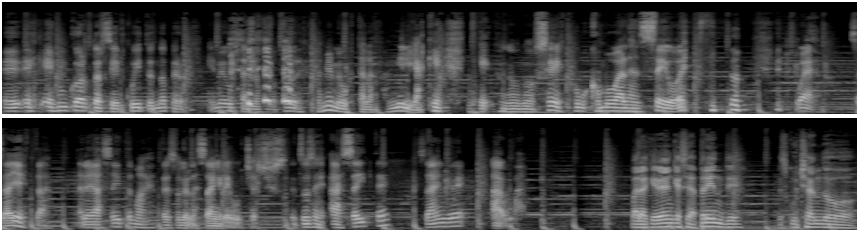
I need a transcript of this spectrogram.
Es, es, un cortocircuito, ¿no? Pero a mí me gustan los motores, también me gusta la familia, que, no, no, sé cómo, cómo balanceo esto. bueno, ahí está, el aceite más espeso que la sangre, muchachos. Entonces, aceite, sangre, agua. Para que vean que se aprende escuchando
